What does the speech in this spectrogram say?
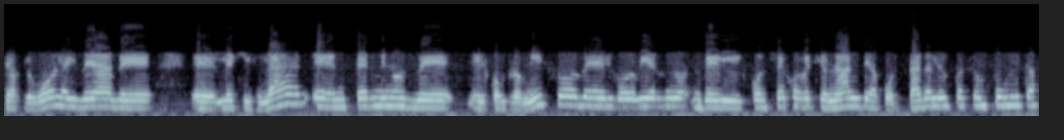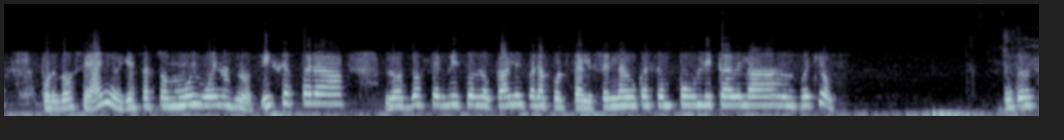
se aprobó la idea de eh, legislar en términos de el compromiso del gobierno del Consejo Regional de aportar a la educación pública por 12 años y esas son muy buenas noticias para los dos servicios locales y para fortalecer la educación pública de la región. Entonces,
